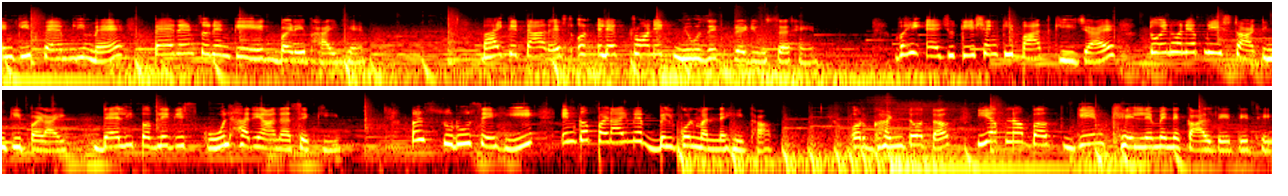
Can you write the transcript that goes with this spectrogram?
इनकी फैमिली में पेरेंट्स और इनके एक बड़े भाई हैं। भाई गिटारिस्ट और इलेक्ट्रॉनिक म्यूज़िक प्रोड्यूसर हैं। वहीं एजुकेशन की बात की जाए तो इन्होंने अपनी स्टार्टिंग की पढ़ाई दिल्ली पब्लिक स्कूल हरियाणा से की। पर शुरू से ही इनका पढ़ाई में बिल्कुल मन नहीं था। और घंटों तक ये अपना वक्त गेम खेलने में निकाल देते थे।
